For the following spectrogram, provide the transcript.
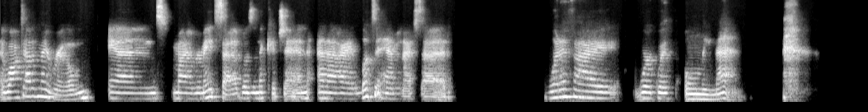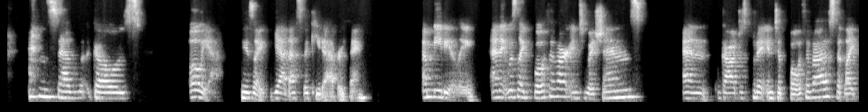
I walked out of my room and my roommate Seb was in the kitchen and I looked at him and I said, What if I work with only men? and Seb goes, Oh yeah. He's like, Yeah, that's the key to everything. Immediately. And it was like both of our intuitions and God just put it into both of us that like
